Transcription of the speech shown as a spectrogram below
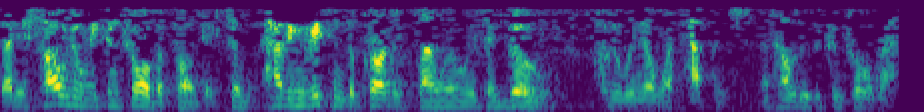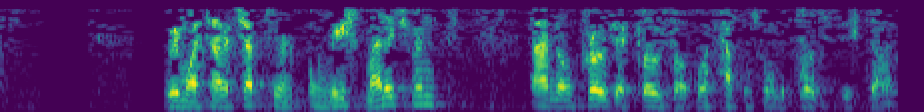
That is, how do we control the project? So having written the project plan when we say go, how do we know what happens and how do we control that? We might have a chapter on risk management and on project closeout, what happens when the project is done.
